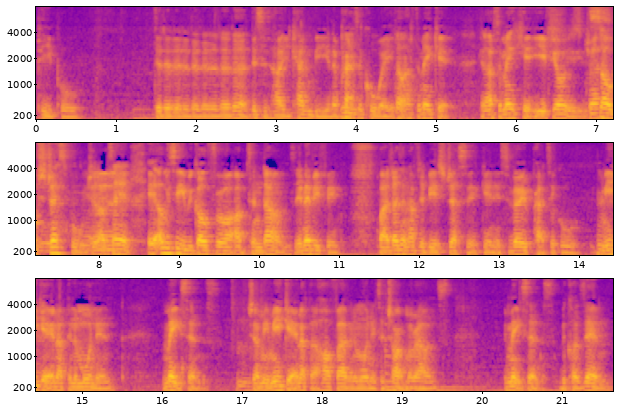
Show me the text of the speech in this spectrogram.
people. This is how you can be in a practical way. You don't have to make it. You don't have to make it if you're so Stressful. stressful. Do you know what I'm saying? It, obviously, we go through our ups and downs in everything, but it doesn't have to be a stress. Again, it's very practical. Me Mhm. getting up in the morning makes sense. Do you know what I mean? Me getting up at half five in the morning to chant my rounds, it makes sense because then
